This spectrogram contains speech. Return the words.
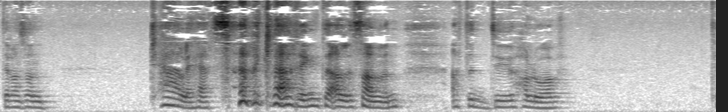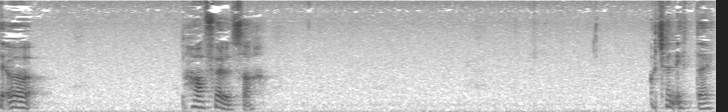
Det var en sånn kjærlighetserklæring til alle sammen. At du har lov til å ha følelser. Og kjenn etter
